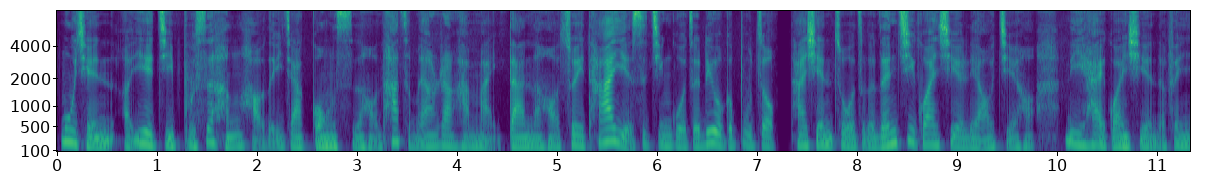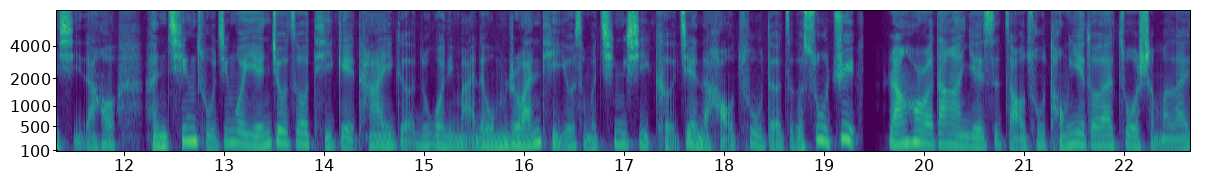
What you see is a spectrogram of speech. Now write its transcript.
目前啊业绩不是很好的一家公司哈。他怎么样让他买单呢？哈，所以他也是经过这六个步骤，他先做这个人际关系的了解哈，利害关系人的分析，然后很清楚经过研究之后提给他一个，如果你买。的我们软体有什么清晰可见的好处的这个数据，然后，当然也是找出同业都在做什么来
